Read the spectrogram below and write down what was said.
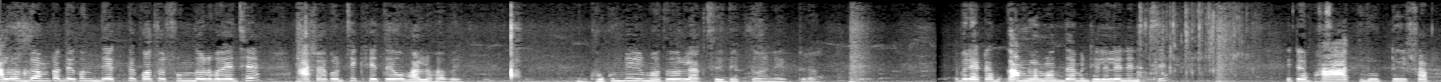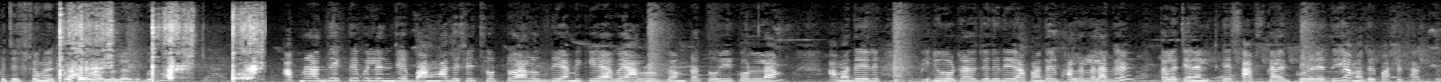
আলুর দমটা দেখুন, দেখতে কত সুন্দর হয়েছে। আশা করছি খেতেও ভালো হবে। ঘুগনির মতো লাগছে দেখতে অনেকটা। এবার একটা গামলার মধ্যে আমি ঢেলে নিচ্ছি। এটা ভাত, রুটি সব কিছুর সঙ্গে খেতে ভালো লাগবে। আপনারা দেখতে পেলেন যে বাংলাদেশের ছোট্ট আলুর দিয়ে আমি কীভাবে আলুর দমটা তৈরি করলাম। আমাদের ভিডিওটা যদি আপনাদের ভালো লাগে, তাহলে চ্যানেলটিকে সাবস্ক্রাইব করে দিয়ে আমাদের পাশে থাকবে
